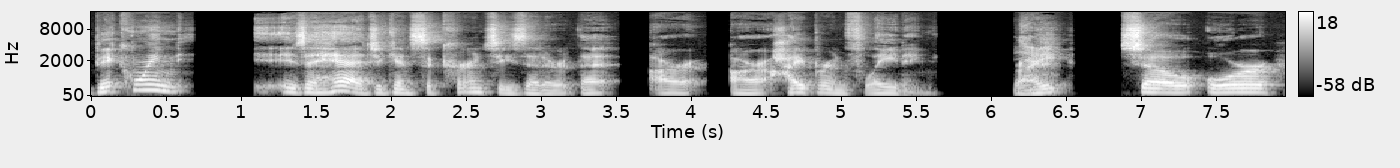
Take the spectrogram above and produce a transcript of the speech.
Bitcoin is a hedge against the currencies that are that are are hyperinflating, right? Yeah. So or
